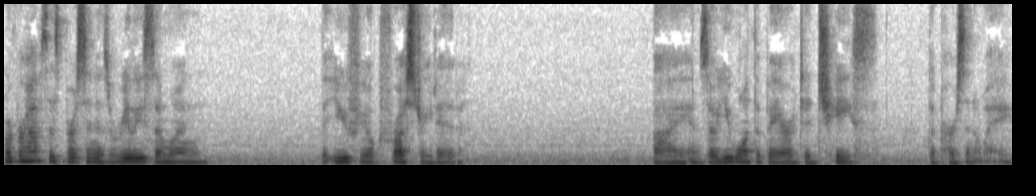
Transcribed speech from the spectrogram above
Or perhaps this person is really someone that you feel frustrated by, and so you want the bear to chase the person away.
